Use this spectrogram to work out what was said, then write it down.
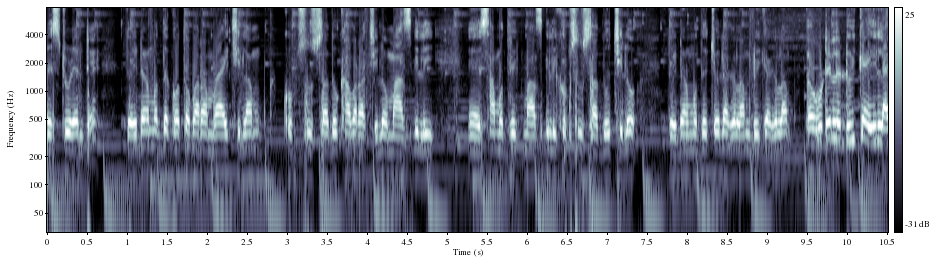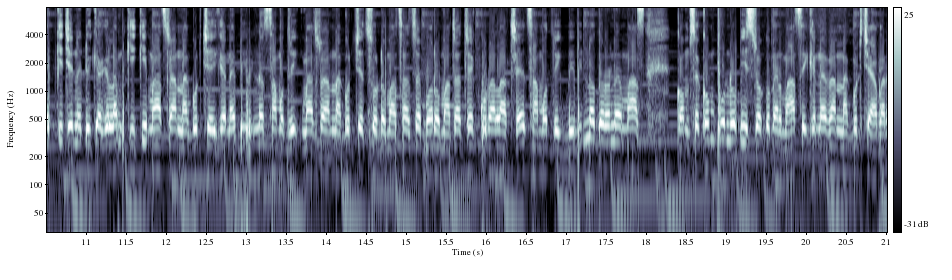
রেস্টুরেন্টে তো এটার মধ্যে কতবার আমরা আইছিলাম খুব সুস্বাদু খাবার ছিল মাছগুলি সামুদ্রিক মাছগুলি খুব সুস্বাদু ছিল। তো এটার মধ্যে চলে গেলাম ডুইকা গেলাম। তো হোটেলে ডুইকা এই লাইভ কিচেনে ডুইকা গেলাম, কি কি মাছ রান্না করছে এখানে? বিভিন্ন সামুদ্রিক মাছ রান্না করছে, ছোট মাছ আছে, বড় মাছ আছে কোরাল আছে, সামুদ্রিক বিভিন্ন ধরনের মাছ, কমসে কম পনেরো বিশ রকমের মাছ এখানে রান্না করছে। আবার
